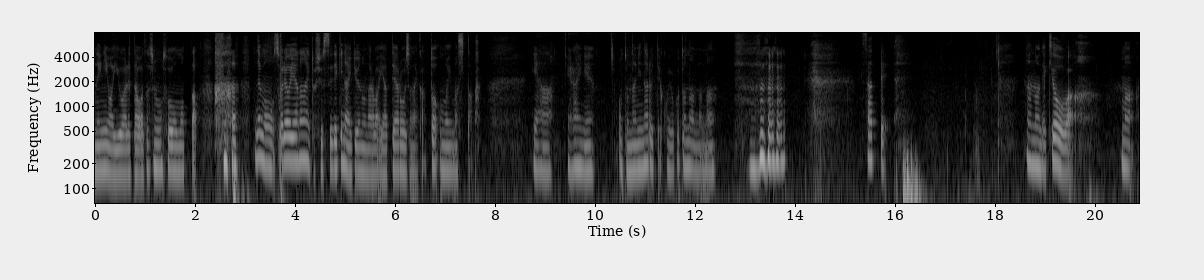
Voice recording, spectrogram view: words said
姉には言われた。私もそう思った。でもそれをやらないと出世できないというのならばやってやろうじゃないかと思いました。いやー偉いね。大人になるってこういうことなんだな。さて。なので今日はまあ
